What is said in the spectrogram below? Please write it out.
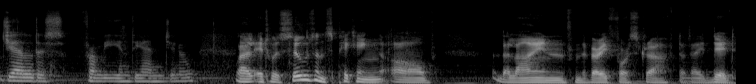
gelled it for me in the end. You know. Well, it was Susan's picking of the line from the very first draft that I did,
